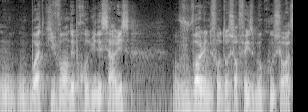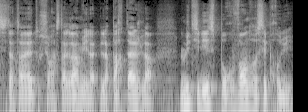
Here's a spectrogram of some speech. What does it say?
une, boîte qui vend des produits, des services, vous vole une photo sur Facebook ou sur votre site internet ou sur Instagram et la, partage là, l'utilise pour vendre ses produits.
